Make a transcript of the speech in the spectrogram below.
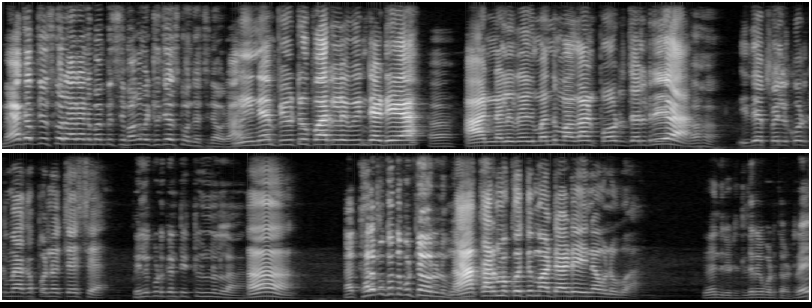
మేకప్ చేసుకోరారని పంపిస్తే మగం ఇట్లా చేసుకొని వచ్చినావురా నేనేం బ్యూటీ పార్లర్ వింటాడే? ఆ, నలుగురు ఐదు మంది మగాన్ పౌడర్ చల్లి ఆహా. ఇదే పెళ్ళి కొడుకు మేకప్ అని వచ్చేసా. పెళ్ళి కొడుకు అంటే ఇట్లున్నలా ఆ, నా కర్మ కొద్ది పుట్టినవారు నువ్వు. నా కర్మ కొద్ది మాట్లాడే అయినావు నువ్వు. ఏంది ఇట్లా తిరగబడతాడు రే?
